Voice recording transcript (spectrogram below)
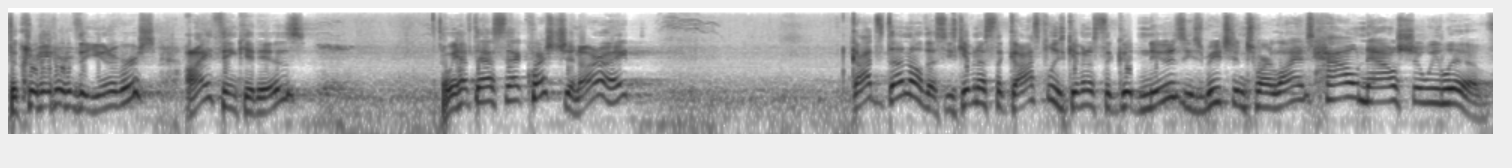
the creator of the universe? I think it is. And we have to ask that question. All right. God's done all this. He's given us the gospel, He's given us the good news, He's reached into our lives. How now shall we live?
